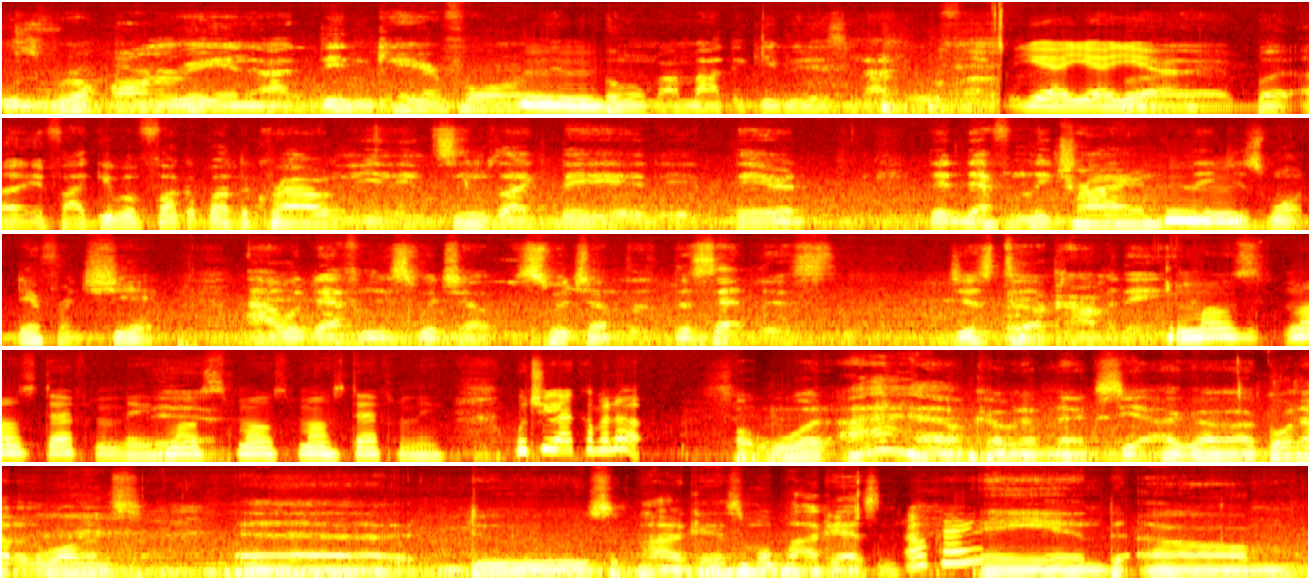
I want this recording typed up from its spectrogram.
was real ornery and I didn't care for them. Then Mhm. boom, I'm about to give you this and not give a fuck. Yeah, yeah, yeah. But, but uh, if I give a fuck about the crowd and it, seems like they they're they're definitely trying, they Mhm. just want different shit. I would definitely switch up switch up the, the set list just to accommodate. Most most definitely. Yeah. Most most most definitely. What you got coming up? But what I have coming up next, yeah, I got going out in New Orleans, uh, do some podcasts, some more podcasting. Okay. and um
